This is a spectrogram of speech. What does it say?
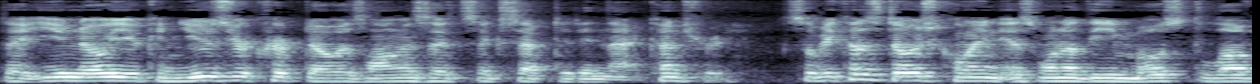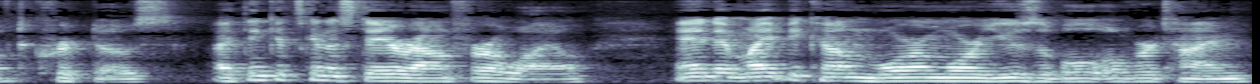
that you know you can use your crypto as long as it's accepted in that country. So because Dogecoin is one of the most loved cryptos, I think it's going to stay around for a while and it might become more and more usable over time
